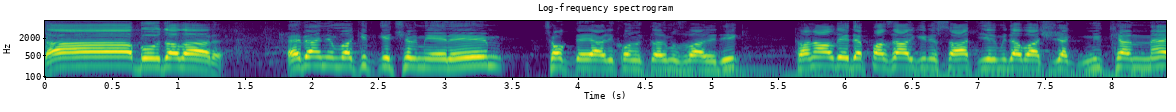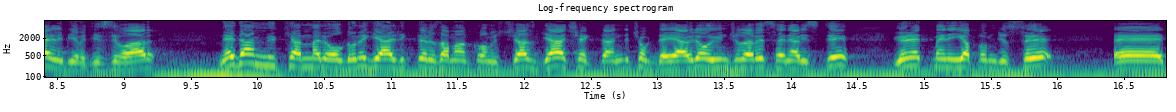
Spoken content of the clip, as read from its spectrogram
Da buradalar. Efendim vakit geçirmeyelim. Çok değerli konuklarımız var dedik. Kanal D'de pazar günü saat 20'de başlayacak mükemmel bir dizi var. Neden mükemmel olduğunu geldikleri zaman konuşacağız. Gerçekten de çok değerli oyuncuları, senaristi, yönetmeni, yapımcısı. Ee,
